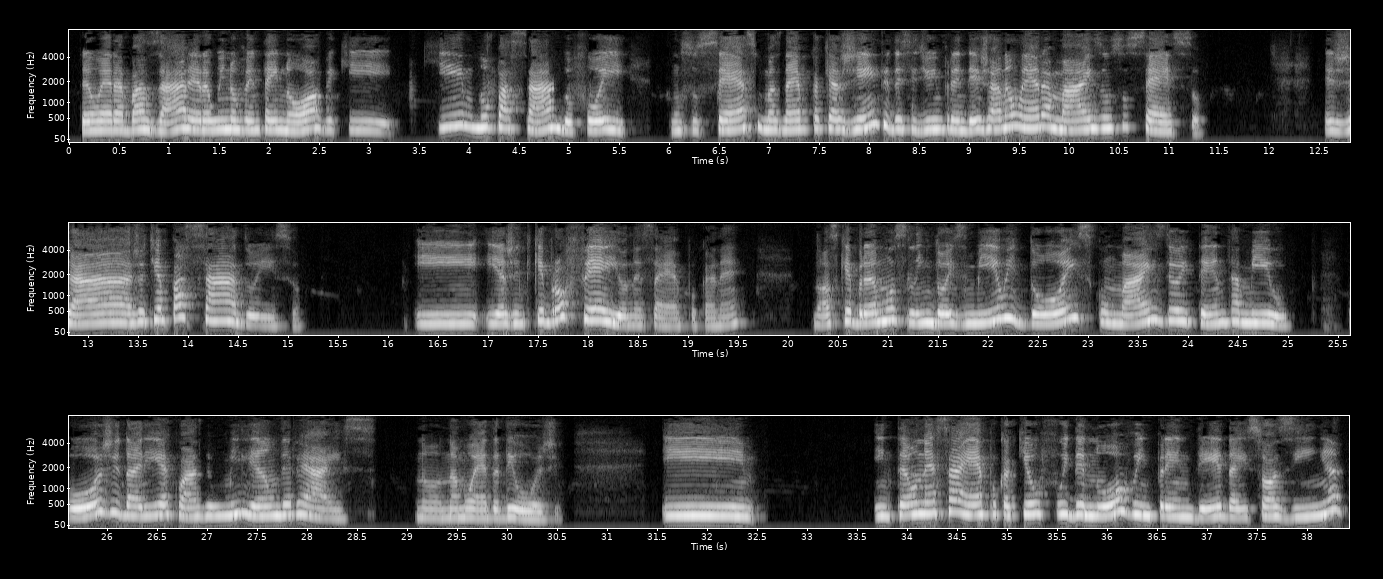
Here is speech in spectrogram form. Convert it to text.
Então era bazar, era o 1,99 que, que no passado foi um sucesso, mas na época que a gente decidiu empreender já não era mais um sucesso. Já, já tinha passado isso. E, e a gente quebrou feio nessa época, né? Nós quebramos em 2002 com mais de 80 mil. Hoje daria quase um milhão de reais no, na moeda de hoje. E então, nessa época que eu fui de novo empreender, daí sozinha,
